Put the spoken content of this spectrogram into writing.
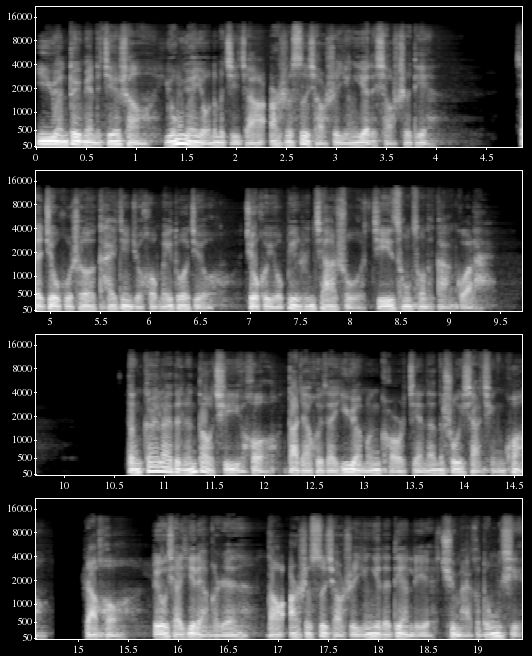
医院对面的街上，永远有那么几家二十四小时营业的小吃店。在救护车开进去后没多久，就会有病人家属急匆匆的赶过来。等该来的人到齐以后，大家会在医院门口简单的说一下情况，然后留下一两个人到二十四小时营业的店里去买个东西，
